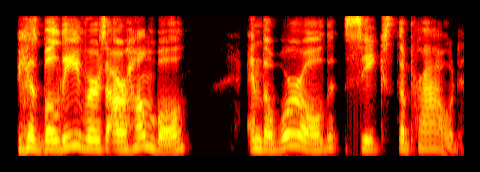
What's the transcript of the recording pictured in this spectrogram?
Because believers are humble and the world seeks the proud.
